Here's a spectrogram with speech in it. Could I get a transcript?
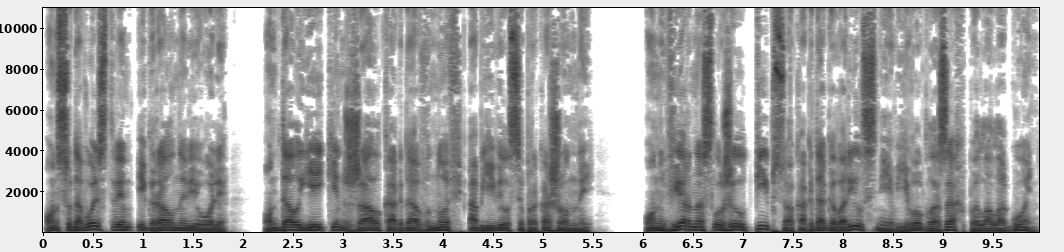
Он с удовольствием играл на виоле. Он дал ей кинжал, когда вновь объявился прокаженный. Он верно служил Пипсу, а когда говорил с ней, в его глазах пылал огонь.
